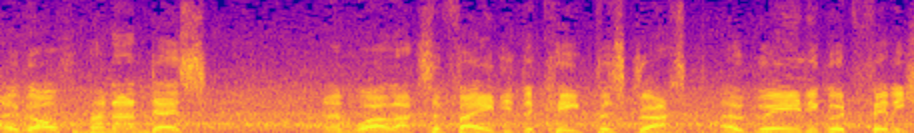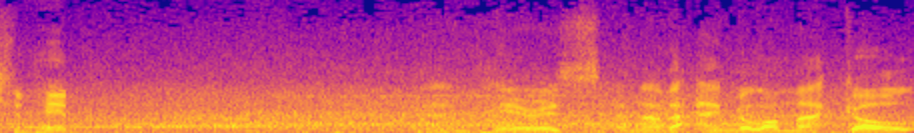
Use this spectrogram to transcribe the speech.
A goal from Hernandez, and well, that's evaded the keeper's grasp. A really good finish from him. And here is another angle on that goal.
